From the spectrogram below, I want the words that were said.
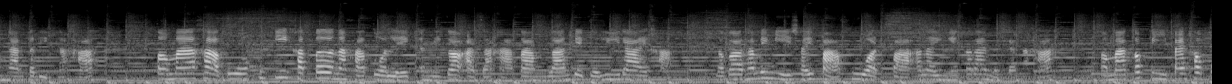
ำงานประดิษฐ์นะคะ ต่อมาค่ะตัวคุกกี้คัตเตอร์นะคะ ตัวเล็กอันนี้ก็อาจจะหาตามร้านเบเกอรี่ได้ค่ะ แล้วก็ถ้าไม่มีใช้ฝาขวดฝาอะไรเงี้ยก็ได้เหมือนกันนะคะ ต่อมาก็มีแป้งข้าวโพ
